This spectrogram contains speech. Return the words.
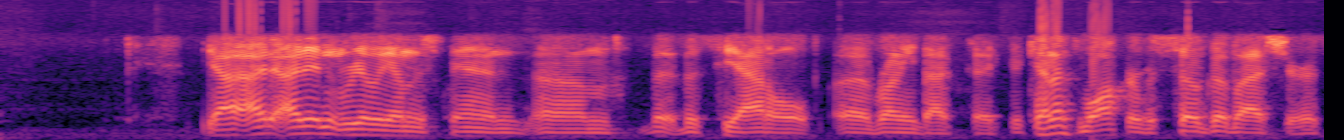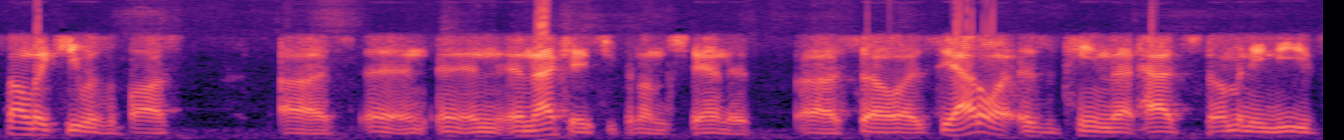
Yeah, I, I didn't really understand um, the, the Seattle uh, running back pick. Kenneth Walker was so good last year. It's not like he was a bust. Uh, and, and in that case, you can understand it. Uh, so uh, Seattle is a team that had so many needs.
